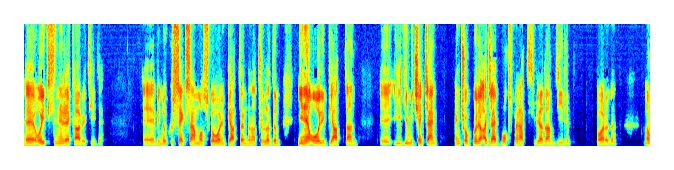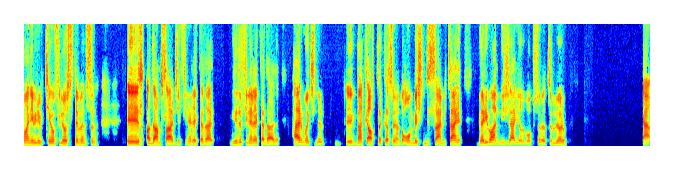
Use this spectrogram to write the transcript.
e, o ikisinin rekabetiydi. E, 1980 Moskova olimpiyatlarından hatırladım. Yine o olimpiyattan e, ilgimi çeken hani çok böyle acayip boks meraklısı bir adam değilim bu arada. Ama ne bileyim Theophilus Stevenson e, adam sadece finale kadar yarı finale kadardı. Her maçını e, knockout'la kazanıyordu. 15. saniye. Bir tane gariban Nijeryalı boksör hatırlıyorum. Yani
